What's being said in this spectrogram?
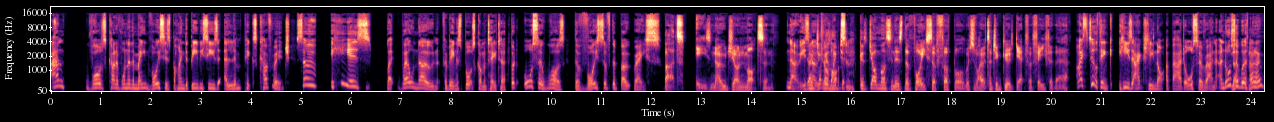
and was kind of one of the main voices behind the BBC's Olympics coverage. So he is like well known for being a sports commentator, but also was the voice of the boat race. But he's no John Motson. No, he's no, no John, John Motson. Because John Motson is the voice of football, which is why it's such a good get for FIFA there. I still think he's actually not a bad also ran. And also no, worth no, no.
